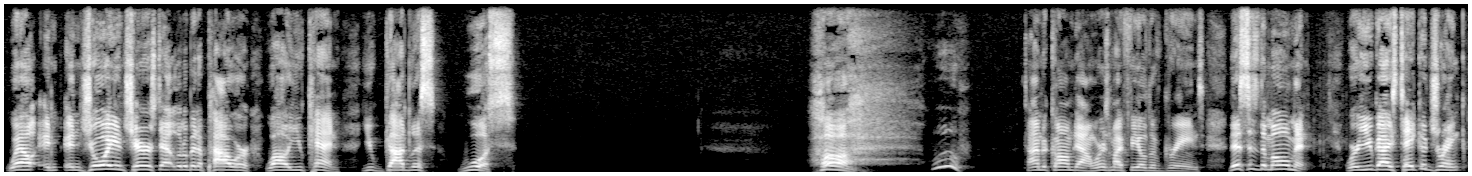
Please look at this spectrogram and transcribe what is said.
Well, en- enjoy and cherish that little bit of power while you can, you godless wuss. Huh. Time to calm down. Where's my field of greens? This is the moment where you guys take a drink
